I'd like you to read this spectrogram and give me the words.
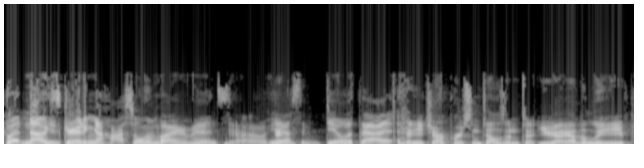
but now he's creating a hostile environment, so Yeah. he And- has to deal with that. the HR person tells him to you gotta leave.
